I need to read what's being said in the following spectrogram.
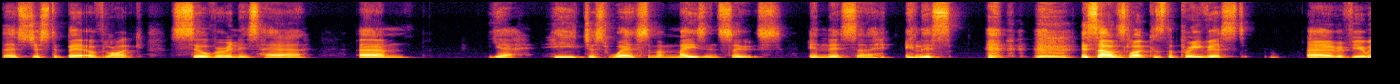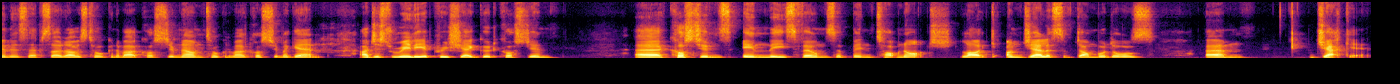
There's just a bit of like silver in his hair. Um, yeah, he just wears some amazing suits in this. Uh, in this, it sounds like because the previous uh, review in this episode, I was talking about costume. Now I'm talking about costume again. I just really appreciate good costume. Uh, costumes in these films have been top notch. Like I'm jealous of Dumbledore's um, jacket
